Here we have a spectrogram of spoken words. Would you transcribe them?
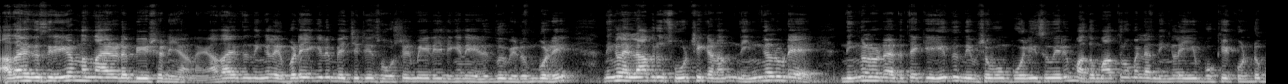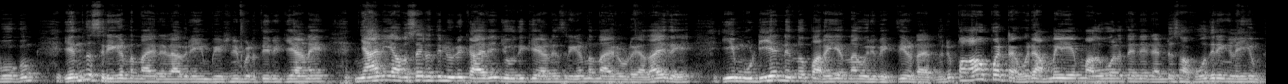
അതായത് ശ്രീകണ്ഠൻ നായരുടെ ഭീഷണിയാണ്. അതായത് നിങ്ങൾ എവിടെയെങ്കിലും വെച്ചിട്ട് സോഷ്യൽ മീഡിയയിൽ ഇങ്ങനെ എഴുതി വിടുമ്പോഴേ നിങ്ങളെല്ലാവരും സൂക്ഷിക്കണം. നിങ്ങളുടെ നിങ്ങളുടെ അടുത്തേക്ക് ഏത് നിമിഷവും പോലീസ് വരും. അതുമാത്രമല്ല നിങ്ങളെയും പൊക്കി കൊണ്ടുപോകും എന്ന് ശ്രീകണ്ഠൻ നായർ എല്ലാവരെയും ഭീഷണിപ്പെടുത്തിയിരിക്കുകയാണ്. ഞാൻ ഈ അവസരത്തിൽ ഒരു കാര്യം ചോദിക്കുകയാണ് ശ്രീകണ്ഠൻ നായരോട്. അതായത് ഈ മുടിയൻ എന്ന് പറയുന്ന ഒരു വ്യക്തി ഉണ്ടായിരുന്നു. ഒരു പാവപ്പെട്ട ഒരു അമ്മയെയും അതുപോലെ തന്നെ രണ്ട് സഹോദരങ്ങളെയും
